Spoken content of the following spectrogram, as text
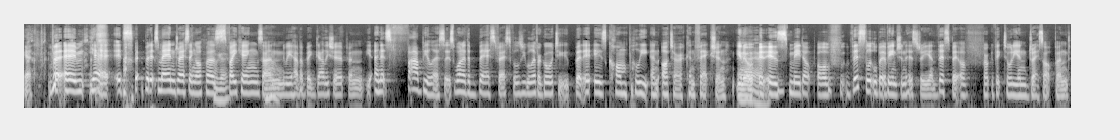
yeah, but um, yeah, it's but it's men dressing up as Okay. Vikings, and we have a big galley ship, and and it's fabulous. It's one of the best festivals you will ever go to, but it is complete and utter confection. You know, it is made up of this little bit of ancient history and this bit of Victorian dress up, and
